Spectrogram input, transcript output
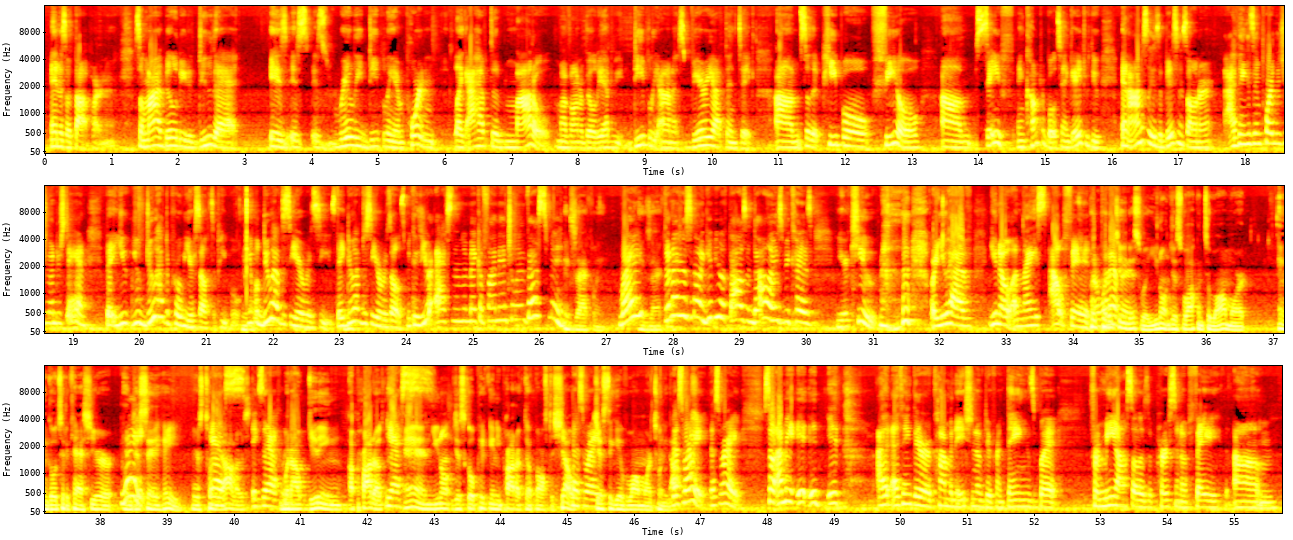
and as a thought partner. So my ability to do that is is is really deeply important. Like I have to model my vulnerability. I have to be deeply honest, very authentic, um, so that people feel um, safe and comfortable to engage with you. And honestly, as a business owner, I think it's important that you understand that you you do have to prove yourself to people. Yeah. People do have to see your receipts. They do have to see your results because you're asking them to make a financial investment. Exactly. Right? Exactly. They're not just going to give you a thousand dollars because you're cute or you have you know a nice outfit put, or whatever. Put it to you this way: you don't just walk into Walmart and go to the cashier and just say, "Hey, here's twenty dollars." Yes, exactly. Without getting a product. Yes. And you don't just go pick any product up off the shelf. That's right. Just to give Walmart twenty dollars. That's right. That's right. So I mean, it it, it I, I, think there are a combination of different things, but for me, also as a person of faith, um,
